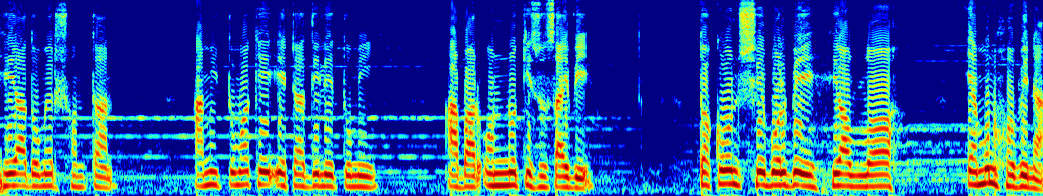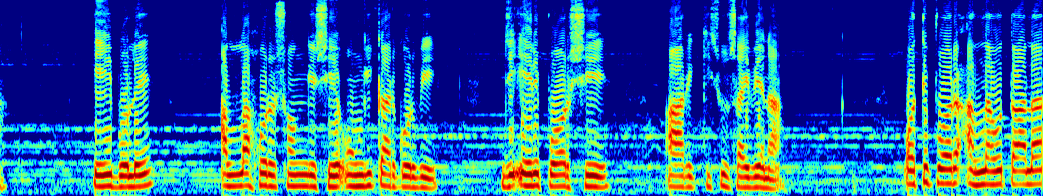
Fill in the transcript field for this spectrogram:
হে আদমের সন্তান, আমি তোমাকে এটা দিলে তুমি আবার অন্য কিছু চাইবে। তখন সে বলবে, হে আল্লাহ, এমন হবে না। এই বলে আল্লাহর সঙ্গে সে অঙ্গীকার করবে যে, এরপর সে আর কিছু চাইবে না। অতঃপর আল্লাহ তাআলা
